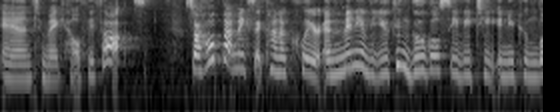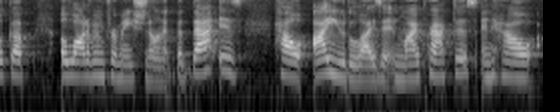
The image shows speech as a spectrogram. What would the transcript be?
and to make healthy thoughts. So I hope that makes it kind of clear. And many of you, you can Google CBT and you can look up a lot of information on it. But that is how I utilize it in my practice and how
